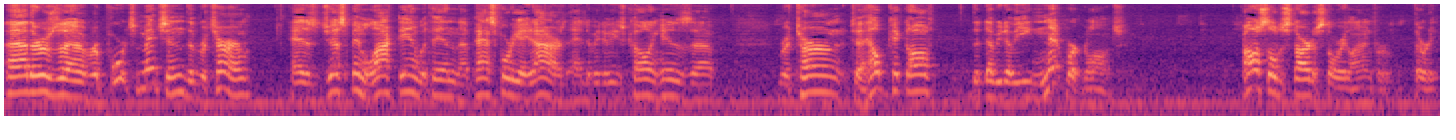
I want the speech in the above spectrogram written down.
Uh, there's uh, reports mentioned the return has just been locked in within the past 48 hours, and WWE is calling his uh, return to help kick off the WWE Network launch. Also to start a storyline for 30.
